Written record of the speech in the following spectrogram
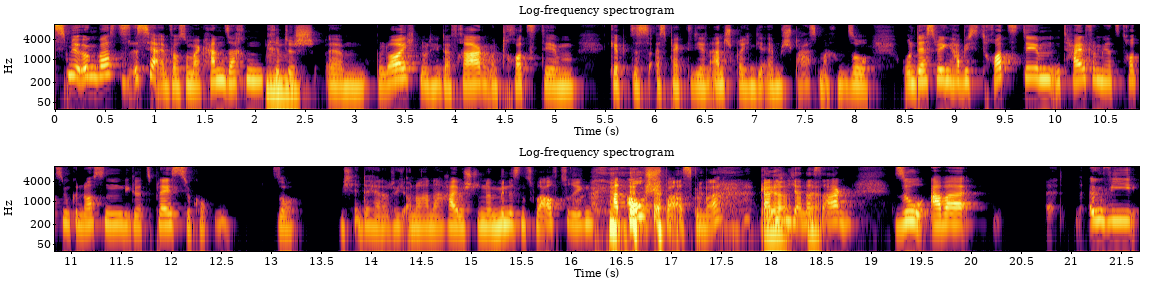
es mir irgendwas? Das ist ja einfach so. Man kann Sachen Mhm. kritisch ähm, beleuchten und hinterfragen und trotzdem gibt es Aspekte, die einen ansprechen, die einem Spaß machen. So. Und deswegen habe ich es trotzdem, ein Teil von mir hat es trotzdem genossen, die Let's Plays zu gucken. So. Mich hinterher natürlich auch noch eine halbe Stunde mindestens drüber aufzuregen. Hat auch Spaß gemacht. Kann Ja, ich nicht anders ja. sagen. So, aber äh, irgendwie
